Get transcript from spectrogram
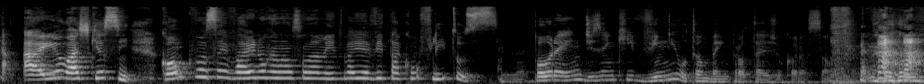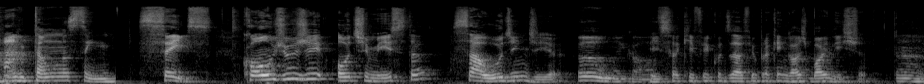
Aí eu acho que assim, como que você vai num relacionamento vai evitar conflitos? Porém, dizem que vinho também protege o coração. então, assim. Seis. Cônjuge otimista, saúde em dia. Oh my god. Isso aqui fica o desafio para quem gosta de boy lixo. Ah.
